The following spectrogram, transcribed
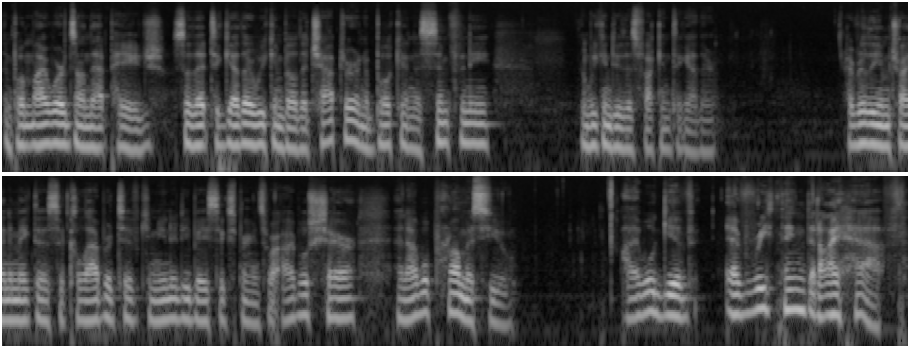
and put my words on that page so that together we can build a chapter and a book and a symphony and we can do this fucking together. I really am trying to make this a collaborative, community based experience where I will share and I will promise you, I will give everything that I have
